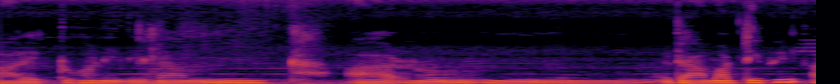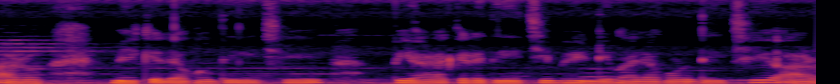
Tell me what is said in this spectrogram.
আর একটুখানি দিলাম আর এটা আমার টিফিন, আর মেয়েকে দেখো দিয়েছি, পেয়ারা কেটে দিয়েছি, ভেন্ডি ভাজা করে দিয়েছি, আর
